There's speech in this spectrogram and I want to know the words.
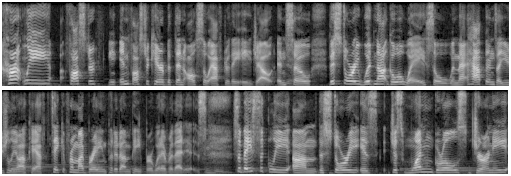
currently foster in foster care but then also after they age out. And so this story would not go away. So when that happens i usually know okay i have to take it from my brain put it on paper whatever that is. Mm-hmm. so basically um, the story is just one girl's journey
